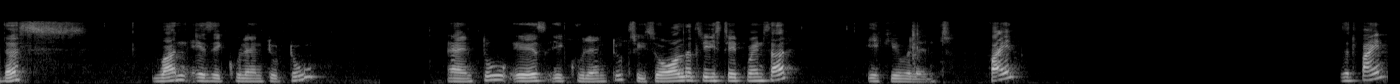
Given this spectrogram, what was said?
Thus one is equivalent to two and two is equivalent to three. So all the three statements are equivalent. Fine. Is it fine?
